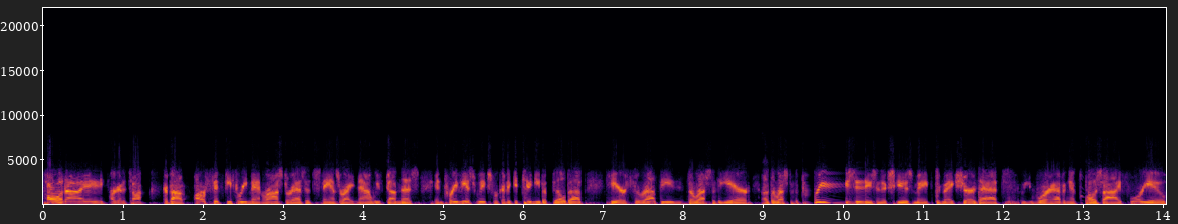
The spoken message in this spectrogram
Paul and I are going to talk about our 53 man roster as it stands right now. We've done this in previous weeks. We're going to continue to build up here throughout the, the rest of the year, or the rest of the preseason, excuse me, to make sure that we're having a close eye for you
